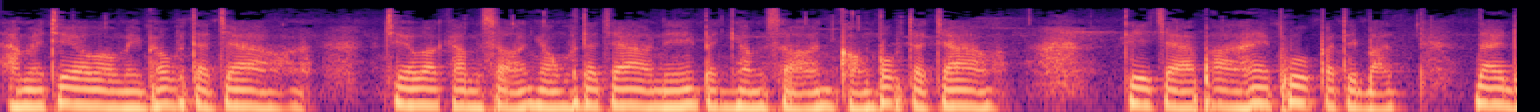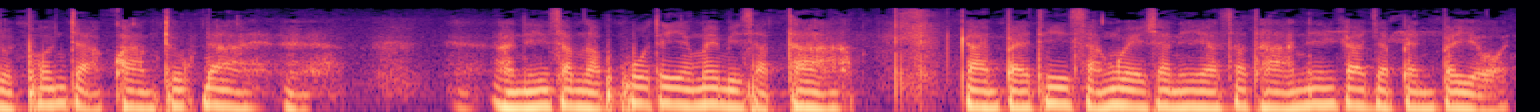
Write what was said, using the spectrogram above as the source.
ทำให้เชื่อว่ามีพระพุทธเจ้า เชื่อว่าคำสอนของพระพุทธเจ้านี้เป็นคำสอนของพระพุทธเจ้า ที่จะพาให้ผู้ปฏิบัติได้หลุดพ้นจากความทุกข์ได้ อันนี้สำหรับผู้ที่ยังไม่มีศรัทธา การไปที่สังเวชนียสถานนี้ก็จะเป็นประโยชน์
